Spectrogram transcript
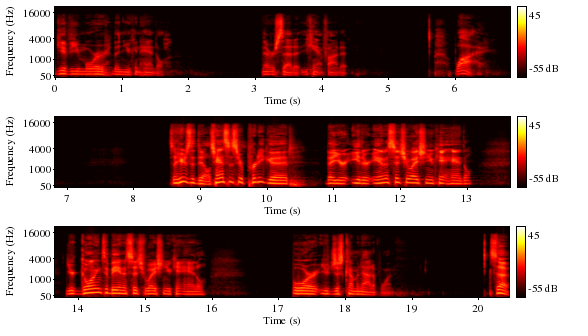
give you more than you can handle. Never said it. You can't find it. Why? So here's the deal chances are pretty good that you're either in a situation you can't handle, you're going to be in a situation you can't handle, or you're just coming out of one. So,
